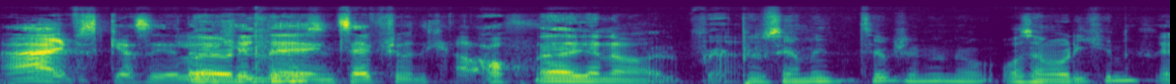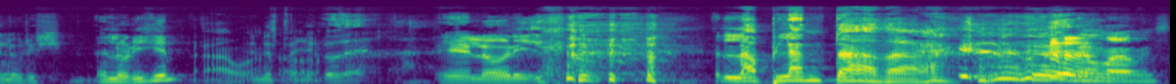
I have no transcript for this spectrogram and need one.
Ay, pues qué hace. El ¿La de origen de Orígenes? Inception. Dije, oh, Ah, ya no. Pero se llama Inception, ¿no? O sea, Orígenes. el origen. ¿El origen? Ah, En español. El origen. La plantada. no mames.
